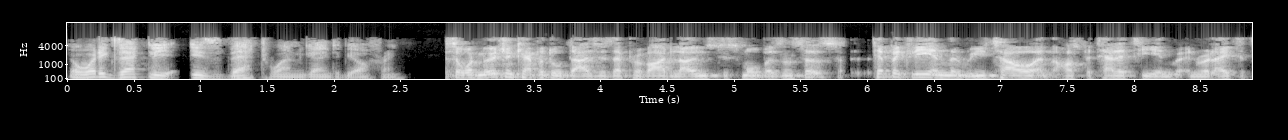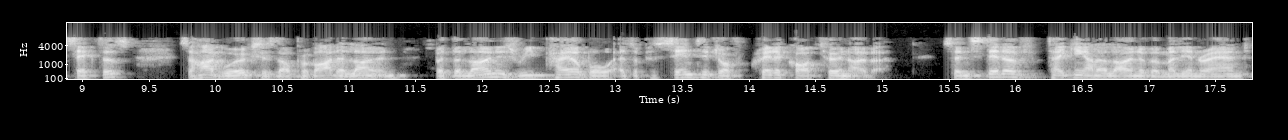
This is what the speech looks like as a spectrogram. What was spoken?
Now, what exactly is that one going to be offering? So what Merchant Capital does is they provide loans to small businesses, typically in the retail and the hospitality and, and, related sectors. So how it works is they'll provide a loan, but the loan is repayable as a percentage of credit card turnover. So instead of taking out a loan of a million rand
